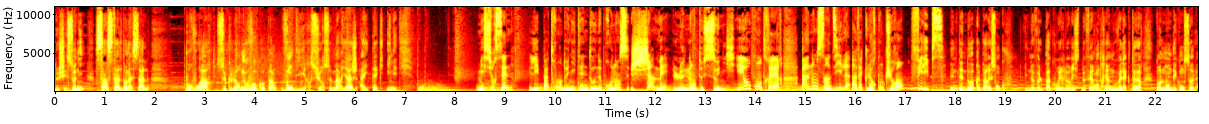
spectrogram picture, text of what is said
de chez Sony s'installent dans la salle pour voir ce que leurs nouveaux copains vont dire sur ce mariage high-tech inédit. Mais sur scène, les patrons de Nintendo ne prononcent jamais le nom de Sony. Et au contraire, annoncent un deal avec leur concurrent, Philips. Nintendo a préparé son coup. Ils ne veulent pas courir le risque de faire entrer un nouvel acteur dans le monde des consoles.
